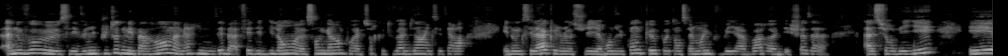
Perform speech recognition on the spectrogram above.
à nouveau, c'est venu plutôt de mes parents, ma mère qui me disait, bah, fais des bilans sanguins pour être sûr que tout va bien, etc. Et donc c'est là que je me suis rendu compte que potentiellement il pouvait y avoir des choses à surveiller. Et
